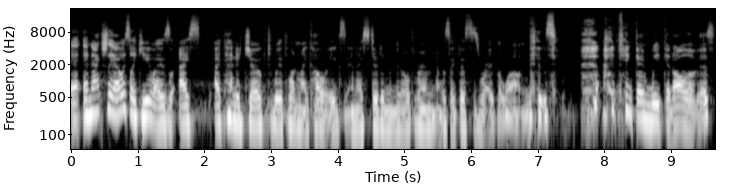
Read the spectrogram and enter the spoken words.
and actually, I was like you. I was I I kind of joked with one of my colleagues, and I stood in the middle of the room, and I was like, "This is where I belong," because I think I'm weak at all of this.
